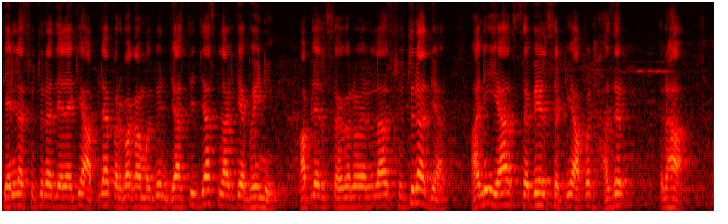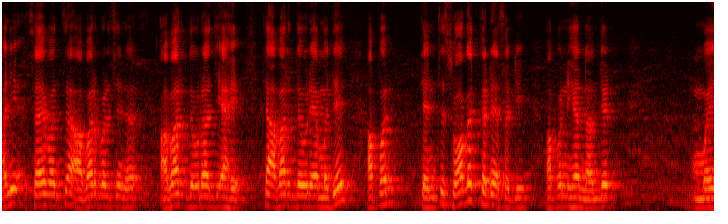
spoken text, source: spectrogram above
त्यांना सूचना दिल्या की आपल्या प्रभागामधून जास्तीत जास्त लाडक्या बहिणी आपल्याला सर्वांना सूचना द्या आणि या सभेसाठी आपण हजर राहा. आणि साहेबांचा आभार प्रदर्शन आभार दौरा जे आहे त्या आभार दौऱ्यामध्ये आपण त्यांचं स्वागत करण्यासाठी आपण ह्या नांदेड मै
